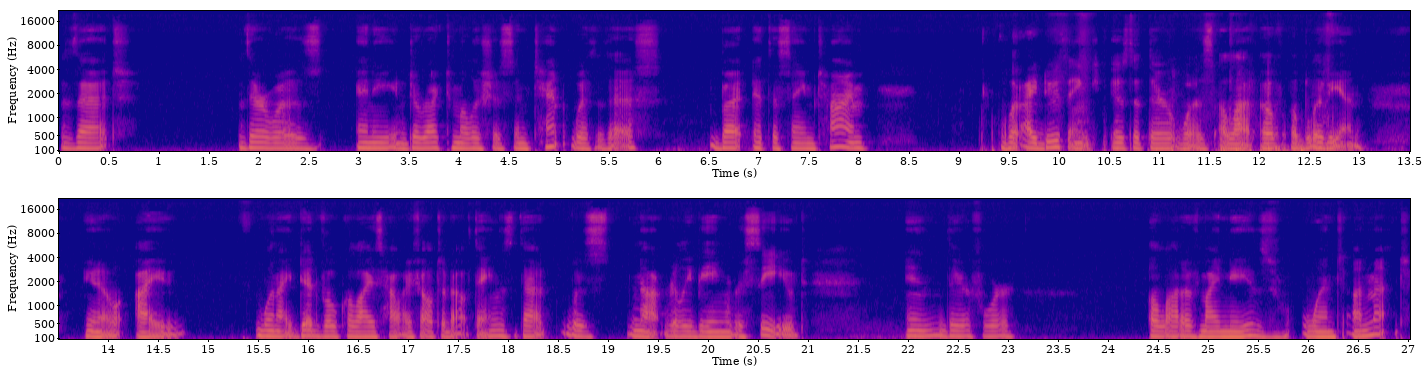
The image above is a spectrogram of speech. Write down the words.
that there was any direct malicious intent with this, but at the same time, what I do think is that there was a lot of oblivion. You know, I, when I did vocalize how I felt about things, that was not really being received. And therefore, a lot of my needs went unmet.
